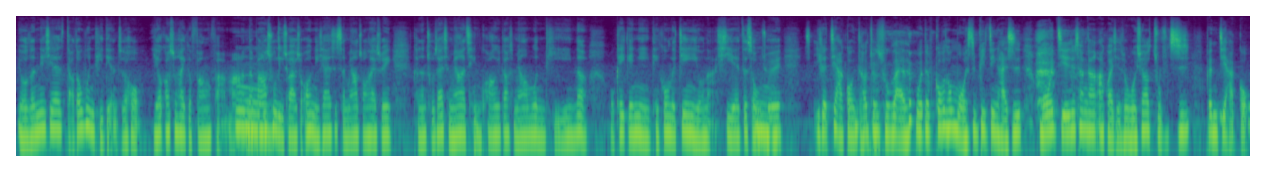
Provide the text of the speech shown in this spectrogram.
有了那些找到问题点之后，也要告诉他一个方法嘛，嗯那帮他梳理出来说，哦，你现在是什么样的状态，所以可能处在什么样的情况，遇到什么样的问题，那我可以给你提供的建议有哪些？这时候我就会一个架构，你知道 就出来了。我的沟通模式毕竟还是摩羯，就像刚刚阿快姐说，我需要组织跟架构，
